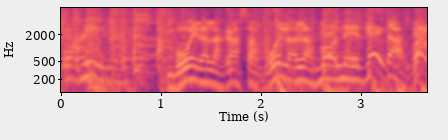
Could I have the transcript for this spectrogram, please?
Qué horrible. Vuelan las gasas, vuelan las moneditas. va.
